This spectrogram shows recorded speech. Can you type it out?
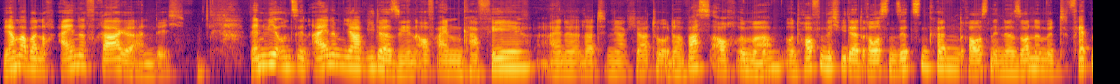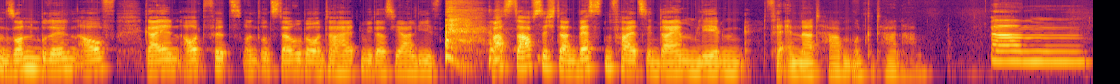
Wir haben aber noch eine Frage an dich. Wenn wir uns in einem Jahr wiedersehen auf einen Café, eine Latte Macchiato oder was auch immer und hoffentlich wieder draußen sitzen können, draußen in der Sonne mit fetten Sonnenbrillen auf, geilen Outfits und uns darüber unterhalten, wie das Jahr lief. Was darf sich dann bestenfalls in deinem Leben verändert haben und getan haben? Ähm,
